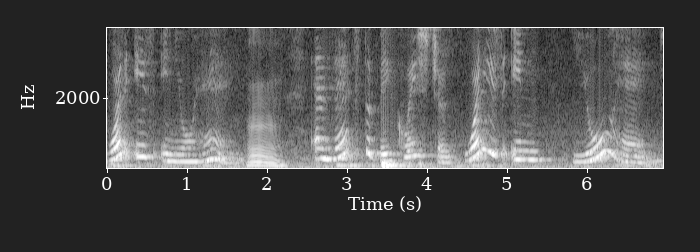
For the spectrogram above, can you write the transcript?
What is in your hand? Mm. And that's the big question. What is in your hand?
